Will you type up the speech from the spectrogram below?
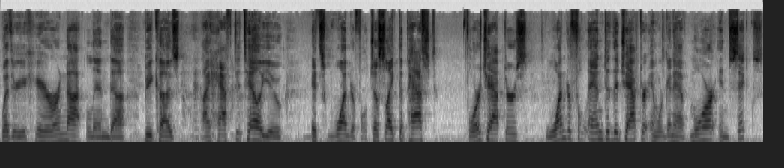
whether you're here or not, Linda, because I have to tell you, it's wonderful. Just like the past four chapters, wonderful end to the chapter, and we're going to have more in six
